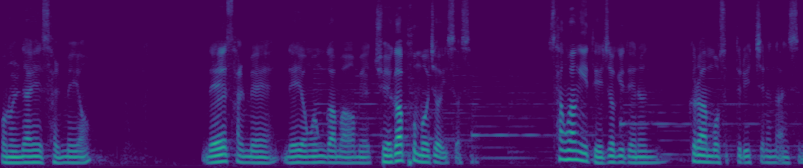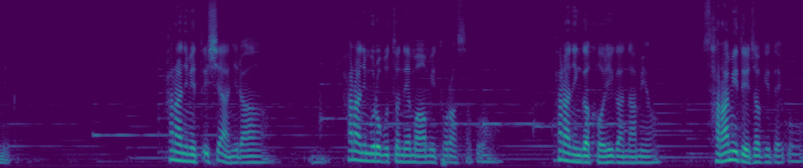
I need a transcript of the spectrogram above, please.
오늘 나의 삶에요. 내 삶에 내 영혼과 마음에 죄가 품어져 있어서 상황이 대적이 되는 그러한 모습들이 있지는 않습니까? 하나님의 뜻이 아니라 하나님으로부터 내 마음이 돌아서고 하나님과 거리가 나며 사람이 대적이 되고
